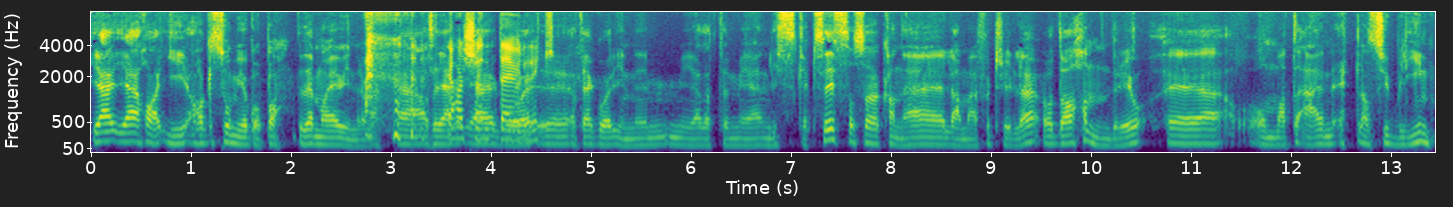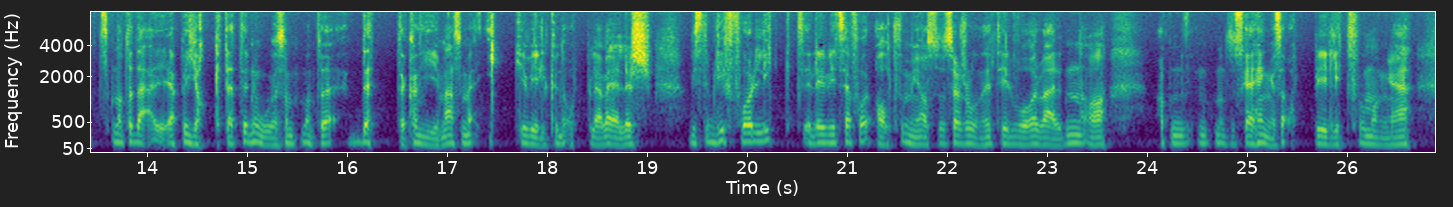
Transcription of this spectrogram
jeg, jeg, har, jeg, har, ikke så mye å gå på. Det må jeg jo innrømme. Uh, altså, jeg, har skjønt det, går, Ulrik. Uh, at jeg går inn i mye av dette med en viss skepsis, og så kan jeg la meg fortrylle. Og da handler det jo om at det er et eller annet sublimt. Er, jeg er på jakt etter noe som på måte, dette kan gi meg, som jeg ikke vil kunne oppleve ellers. Hvis det blir for likt, eller hvis jeg får altfor mye assosiasjoner til vår verden, og at den skal henge seg opp i litt for mange eh,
